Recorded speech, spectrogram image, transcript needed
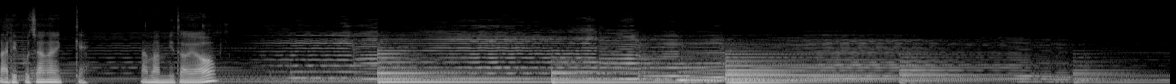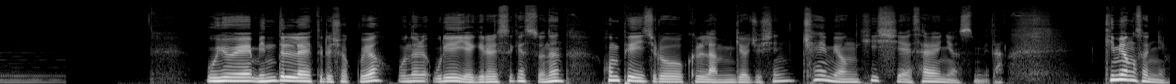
딸이 보장할게. 나만 믿어요. 우유의 민들레 들으셨고요. 오늘 우리의 얘기를 쓰겠소는 홈페이지로 글 남겨주신 최명희 씨의 사연이었습니다. 김영선님,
